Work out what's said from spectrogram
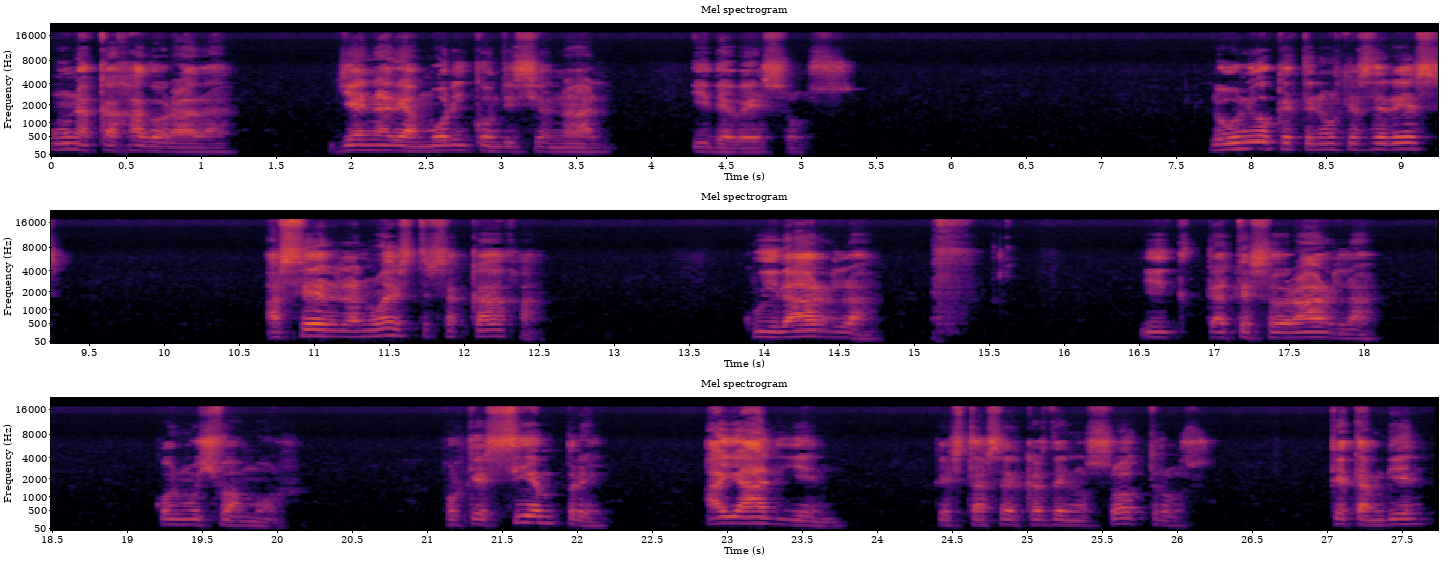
una caja dorada llena de amor incondicional y de besos. Lo único que tenemos que hacer es hacer la nuestra esa caja, cuidarla y atesorarla con mucho amor. Porque siempre hay alguien que está cerca de nosotros, que también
